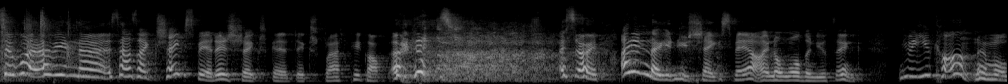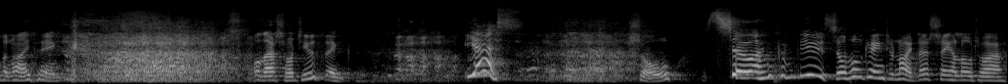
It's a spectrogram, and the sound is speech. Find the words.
So what? I mean, uh, it sounds like Shakespeare. It is Shakespeare. Dick Splat. Kick off. I'm sorry. I didn't know you knew Shakespeare. I know more than you think. You, you can't know more than I think. well, that's what you think. Yes. So, so I'm confused. So who came tonight? Let's say hello to our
